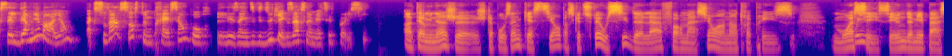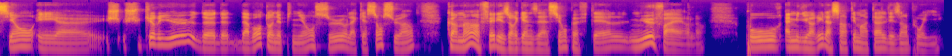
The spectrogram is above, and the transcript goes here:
c'est le dernier maillon. souvent, ça, c'est une pression pour les individus qui exercent le métier de policier. En terminant, je, te posais une question parce que tu fais aussi de la formation en entreprise. Moi, c'est une de mes passions et euh, je, suis curieux d'avoir ton opinion sur la question suivante. Comment, en fait, les organisations peuvent-elles mieux faire pour améliorer la santé mentale des employés?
